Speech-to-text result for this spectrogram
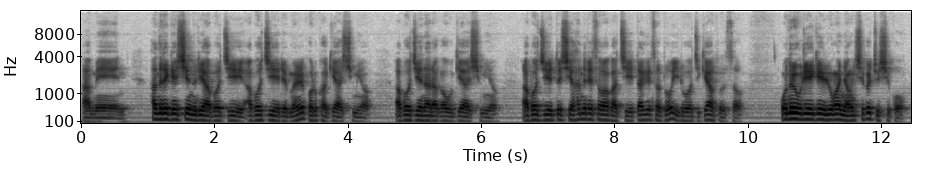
아멘. 하늘에 계신 우리 아버지, 아버지의 이름을 거룩하게 하시며 아버지의 나라가 오게 하시며 아버지의 뜻이 하늘에서와 같이 땅에서도 이루어지게 하소서. 오늘 우리에게 일용한 양식을 주시고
